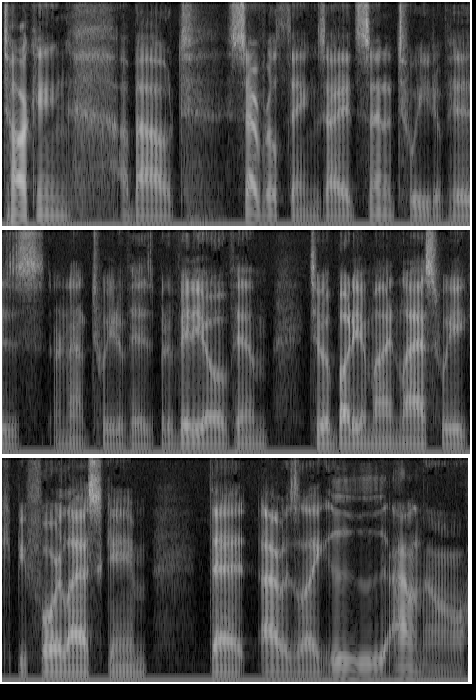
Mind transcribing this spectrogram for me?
talking about several things. I had sent a tweet of his, or not a tweet of his, but a video of him to a buddy of mine last week before last game that I was like, I don't know.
